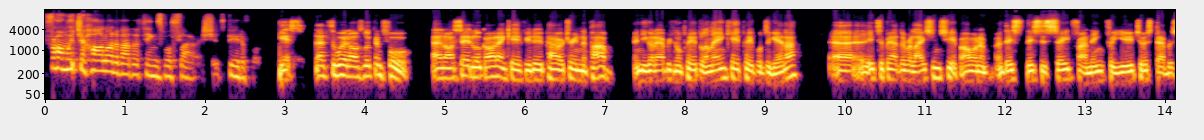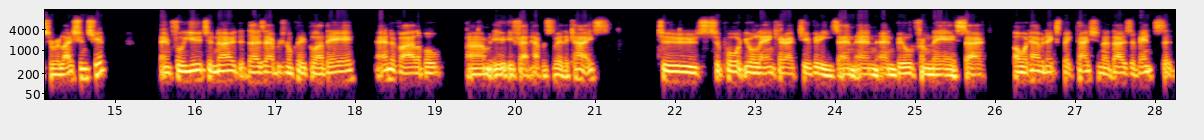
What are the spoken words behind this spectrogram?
from which a whole lot of other things will flourish. It's beautiful. Yes, that's the word I was looking for. And I said, look, I don't care if you do poetry in the pub and you got Aboriginal people and land care people together. Uh, it's about the relationship. I want to. This this is seed funding for you to establish a relationship, and for you to know that those Aboriginal people are there and available, um, if that happens to be the case, to support your land care activities and, and, and build from there. So I would have an expectation that those events that,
